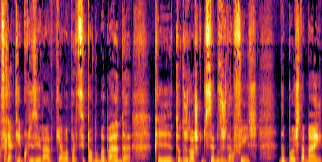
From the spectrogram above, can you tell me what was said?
Fica aqui a curiosidade que ela participou numa banda que todos nós conhecemos, os Delfins. Depois também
